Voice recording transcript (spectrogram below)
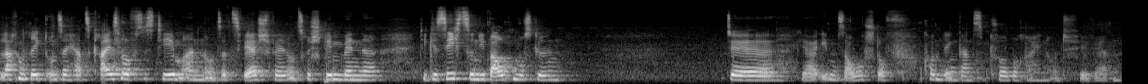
Lachen regt unser Herz-Kreislauf-System an, unser Zwerchfell, unsere Stimmbänder, die Gesichts- und die Bauchmuskeln. Der ja, eben Sauerstoff kommt in den ganzen Körper rein und wir werden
